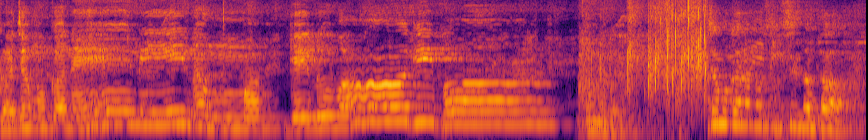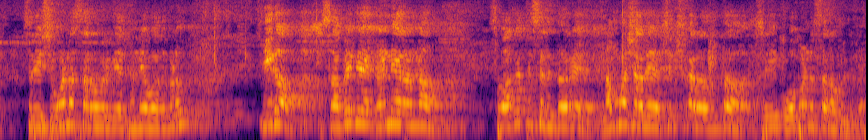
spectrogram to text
ಗಜಮುಖನೇ, ನೀ ನಮ್ಮ ಗೆಲುವಾಗಿ ಬಾ. ಗಜಮುಖನನ್ನು ಸೃಷ್ಟಿಸಿದಂಥ ಶ್ರೀ ಶಿವಣ್ಣ ಸರ್ ಅವರಿಗೆ ಧನ್ಯವಾದಗಳು. ಈಗ ಸಭೆಗೆ ಗಣ್ಯರನ್ನು ಸ್ವಾಗತಿಸಲಿದ್ದಾರೆ ನಮ್ಮ ಶಾಲೆಯ ಶಿಕ್ಷಕರಾದಂಥ ಶ್ರೀ ಓಬಣ್ಣ ಸರ್ ಅವರಿಗೆ.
